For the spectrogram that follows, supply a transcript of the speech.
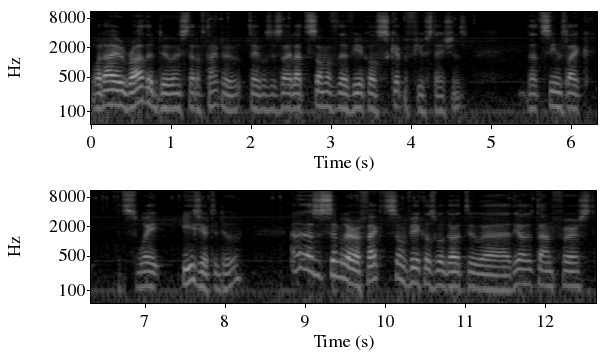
What I rather do instead of timetables is I let some of the vehicles skip a few stations. That seems like it's way easier to do. And it has a similar effect. Some vehicles will go to uh, the other town first,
